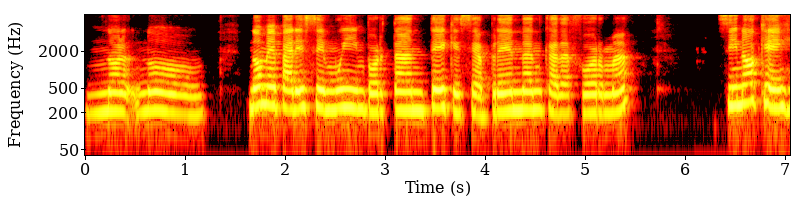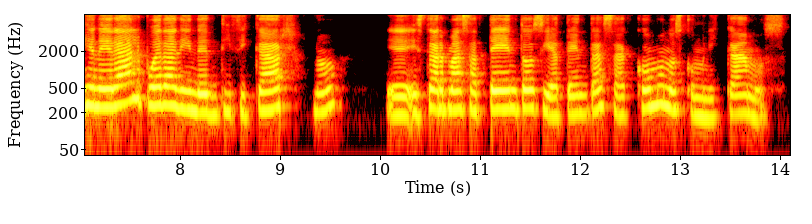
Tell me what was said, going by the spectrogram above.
no, no, no me parece muy importante que se aprendan cada forma, sino que en general puedan identificar, ¿no? Eh, estar más atentos y atentas a cómo nos comunicamos,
